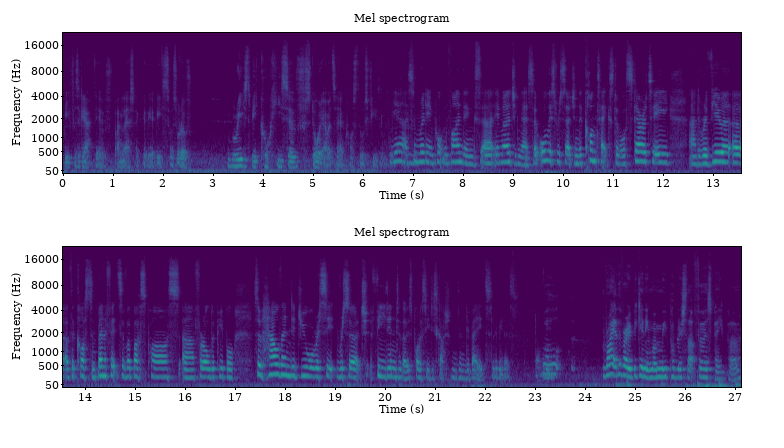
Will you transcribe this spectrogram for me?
be physically active and less likely to be obese. So sort of reasonably cohesive story, I would say, across those few things. Yeah, some really important findings uh, emerging there. So, all this research in the context of austerity and a review uh, of the costs and benefits of a bus pass uh, for older people. So, how then did your research feed into those policy discussions and debates? Libby, let's start with well, you. Right at the very beginning, when we published that first paper,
